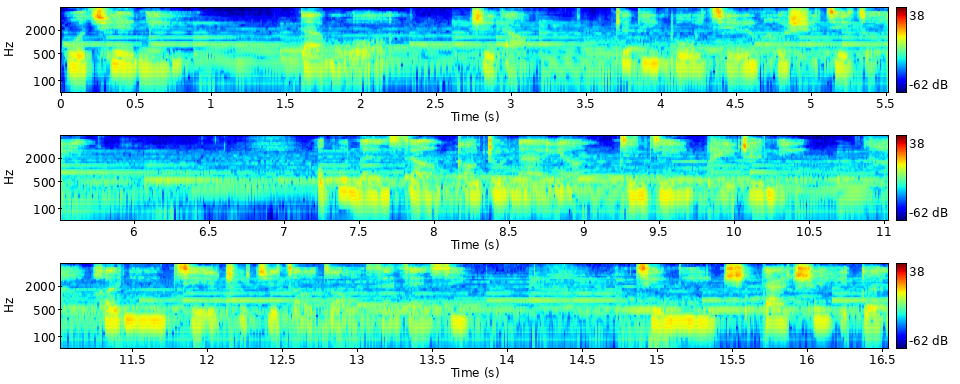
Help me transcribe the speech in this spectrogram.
我劝你，但我知道这并不起任何实际作用。我不能像高中那样静静陪着你，和你一起出去走走、散散心。请你吃大吃一顿，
